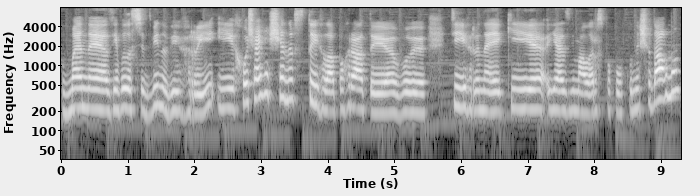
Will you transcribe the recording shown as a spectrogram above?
В мене з'явилися дві нові гри, і хоча я ще не встигла пограти в ті ігри, на які я знімала розпаковку нещодавно.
